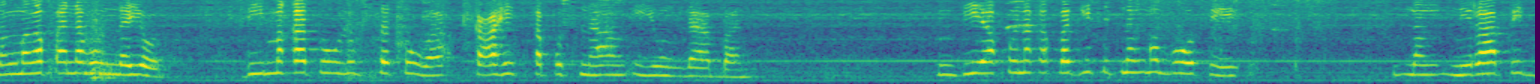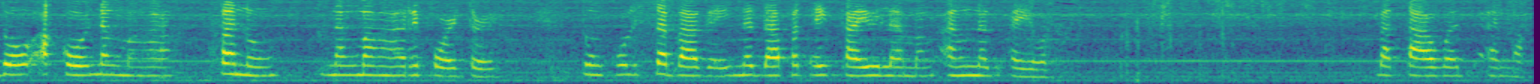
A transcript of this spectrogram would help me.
ng mga panahon na yon. Di makatulog sa tuwa kahit tapos na ang iyong laban. Hindi ako nakapag-isip ng mabuti nang nirapido ako ng mga tanong ng mga reporter tungkol sa bagay na dapat ay tayo lamang ang nag-ayos. Batawad anak.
